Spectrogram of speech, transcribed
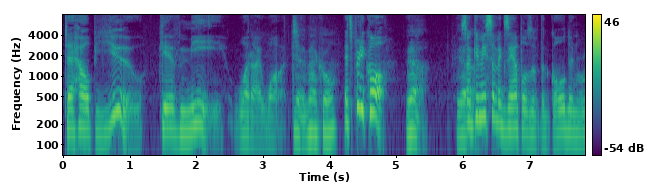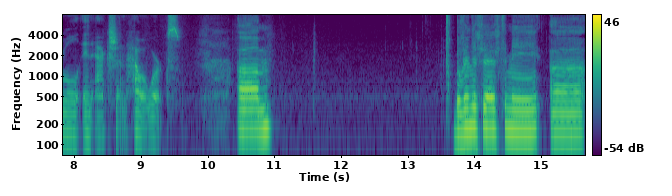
to help you give me what I want? Yeah, isn't that cool? It's pretty cool. Yeah. Yeah. So give me some examples of the golden rule in action, how it works. Belinda says to me, uh,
